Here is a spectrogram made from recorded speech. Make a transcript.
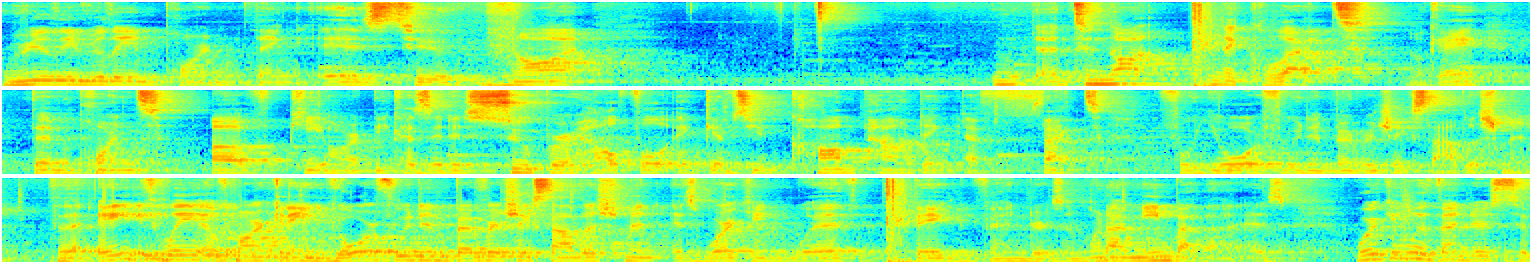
really, really important thing is to not uh, to not neglect, okay, the importance of PR because it is super helpful. It gives you compounding effect for your food and beverage establishment. The eighth way of marketing your food and beverage establishment is working with big vendors. And what I mean by that is working with vendors to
